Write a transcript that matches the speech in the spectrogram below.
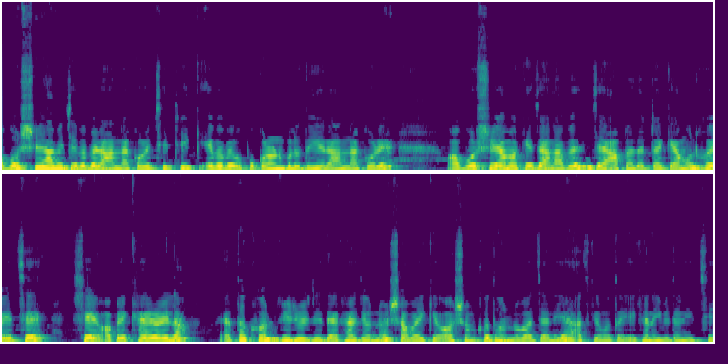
অবশ্যই আমি যেভাবে রান্না করেছি, ঠিক এভাবে উপকরণগুলো দিয়ে রান্না করে অবশ্যই আমাকে জানাবেন যে আপনাদেরটা কেমন হয়েছে। সে অপেক্ষায় রইলাম। এতক্ষণ ভিডিওটি দেখার জন্য সবাইকে অসংখ্য ধন্যবাদ জানিয়ে আজকের মতো এখানেই বিদায় নিচ্ছি।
